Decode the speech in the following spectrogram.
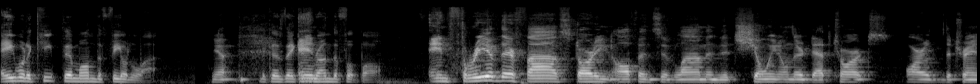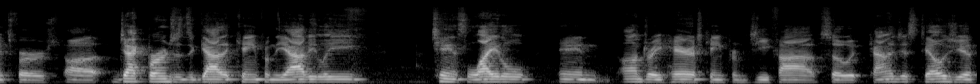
able to keep them on the field a lot. Yep, because they can and, run the football and three of their five starting offensive linemen that's showing on their depth charts are the transfers. Uh, Jack Burns is the guy that came from the Ivy League. Chance Lytle and Andre Harris came from G5. So it kind of just tells you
